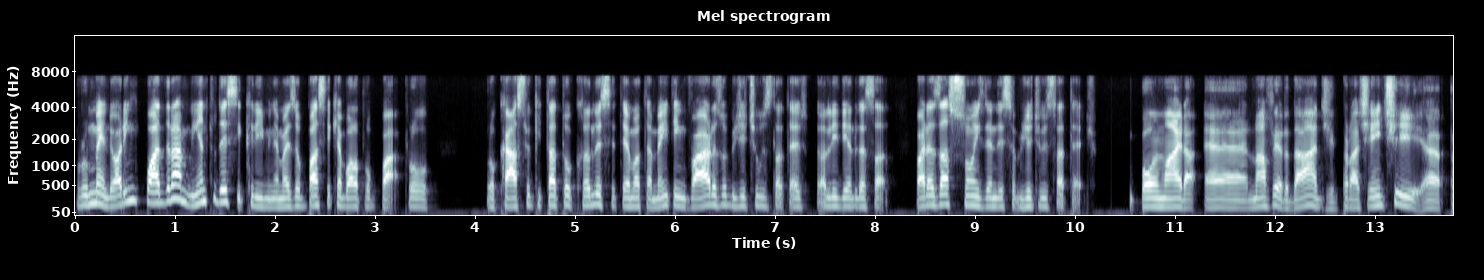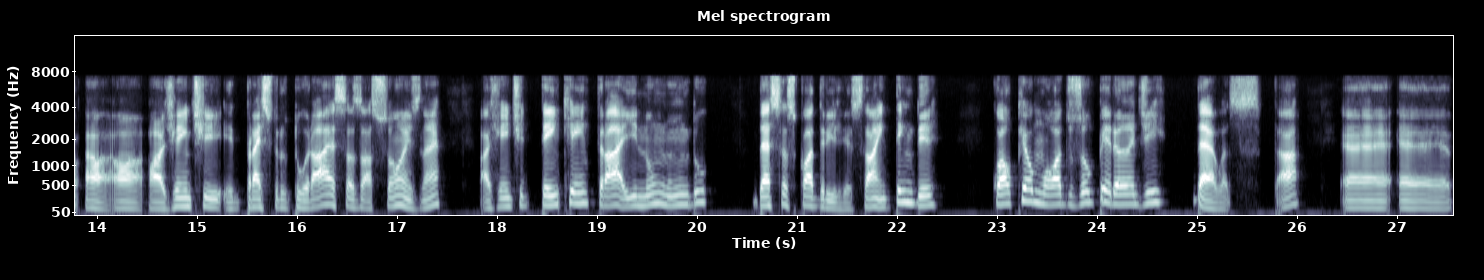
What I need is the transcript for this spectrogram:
para o melhor enquadramento desse crime, né? Mas eu passo aqui a bola para o Cássio que está tocando esse tema também. Tem vários objetivos estratégicos ali dentro dessa, várias ações dentro desse objetivo estratégico. Bom, Mayra, é, na verdade, para gente, é, a, a, a, gente, para estruturar essas ações, né, a gente tem que entrar aí no mundo dessas quadrilhas, tá? Entender qual que é o modus operandi delas, tá? É, é,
